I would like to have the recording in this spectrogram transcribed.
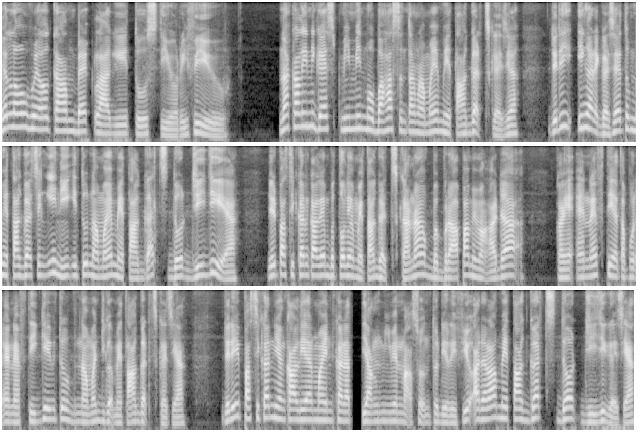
Hello, welcome back lagi to Steel Review. Nah kali ini guys, Mimin mau bahas tentang namanya MetaGuards guys ya. Jadi ingat ya guys ya, itu MetaGuards yang ini itu namanya MetaGuards.gg ya. Jadi pastikan kalian betul yang MetaGuards karena beberapa memang ada kayak NFT ataupun NFT game itu namanya juga MetaGuards guys ya. Jadi pastikan yang kalian mainkan yang Mimin maksud untuk di review adalah MetaGuards.gg guys ya.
